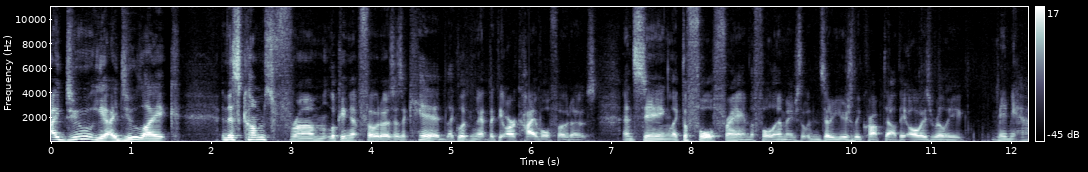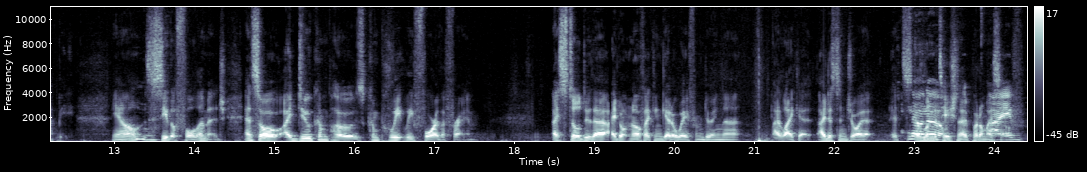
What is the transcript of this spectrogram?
I do, yeah, I do like, and this comes from looking at photos as a kid, like looking at like the archival photos and seeing like the full frame, the full image that, that are usually cropped out. They always really made me happy, you know, to mm-hmm. see the full image. And so I do compose completely for the frame. I still do that. I don't know if I can get away from doing that. I like it. I just enjoy it. It's No, a no. limitation that I put on myself.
